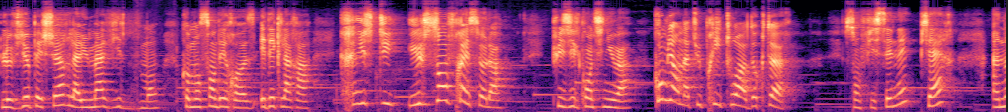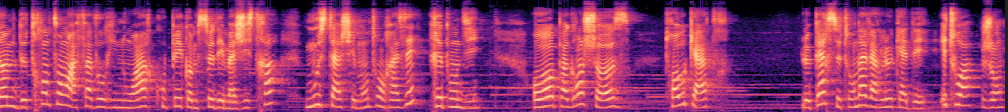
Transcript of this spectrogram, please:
Le vieux pêcheur la huma vivement, commençant des roses, et déclara Christi, ils sont frais ceux-là! Puis il continua Combien en as-tu pris, toi, docteur? Son fils aîné, Pierre, un homme de 30 ans à favoris noirs coupés comme ceux des magistrats, moustache et menton rasé, répondit Oh, pas grand-chose. Trois ou quatre. Le père se tourna vers le cadet. Et toi, Jean?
